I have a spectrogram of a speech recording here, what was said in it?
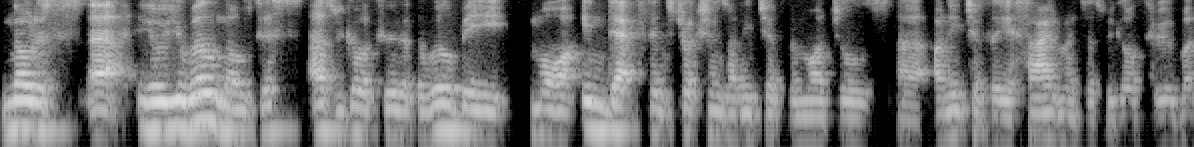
Notice, uh, you, you will notice as we go through that there will be more in-depth instructions on each of the modules, uh, on each of the assignments as we go through, but,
